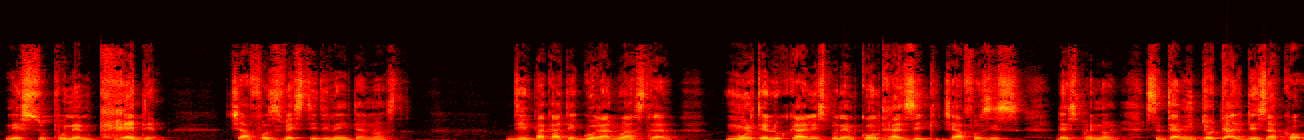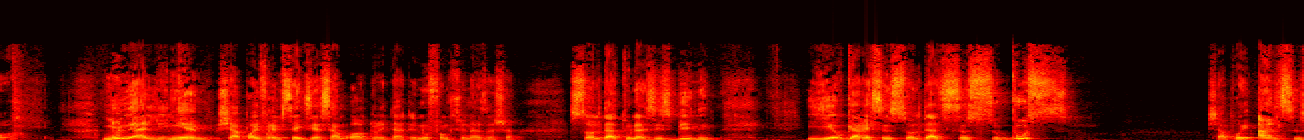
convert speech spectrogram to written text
ne supunem, credem ce a fost vestit dinaintea noastră. Din păcate, gura noastră, multe lucruri care le spunem contrazic ce a fost zis despre noi. Suntem în total dezacord. Nu ne aliniem și apoi vrem să exersăm o autoritate. Nu funcționează așa. Soldatul a zis bine eu care sunt soldat sunt supus. Și apoi alții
